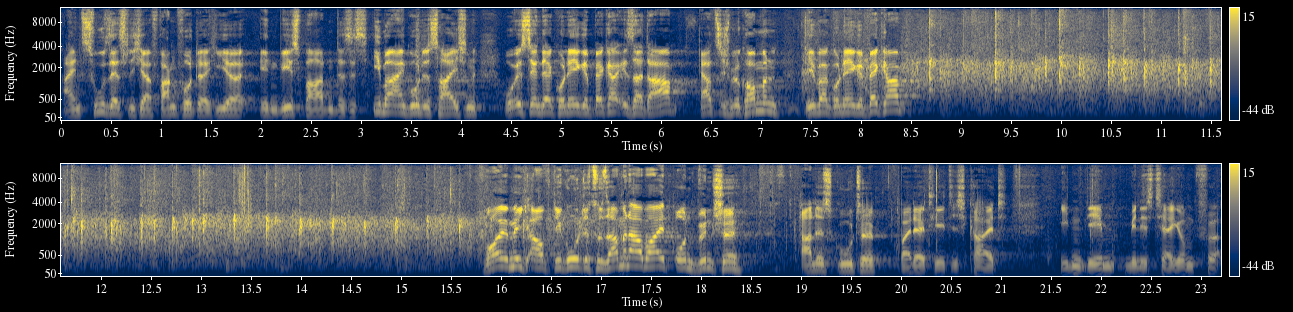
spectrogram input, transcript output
Ein zusätzlicher Frankfurter hier in Wiesbaden. Das ist immer ein gutes Zeichen. Wo ist denn der Kollege Becker? Ist er da? Herzlich willkommen, lieber Kollege Becker. Freue mich auf die gute Zusammenarbeit und wünsche alles Gute bei der Tätigkeit in dem Ministerium für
